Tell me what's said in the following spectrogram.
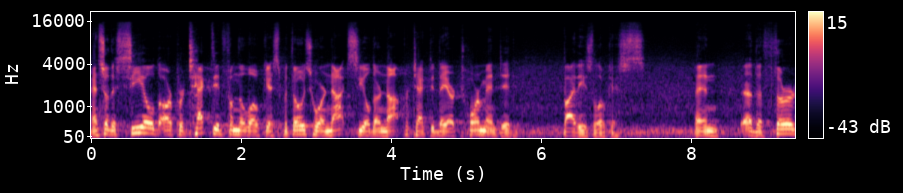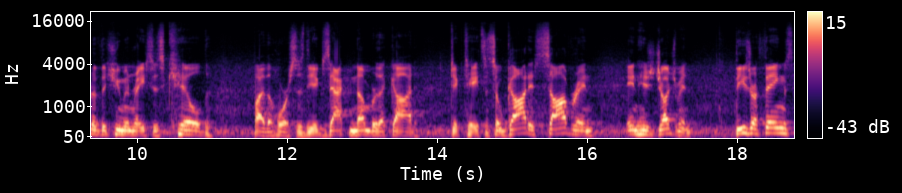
And so the sealed are protected from the locusts, but those who are not sealed are not protected. They are tormented by these locusts. And uh, the third of the human race is killed by the horses, the exact number that God dictates. And so God is sovereign in his judgment. These are things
